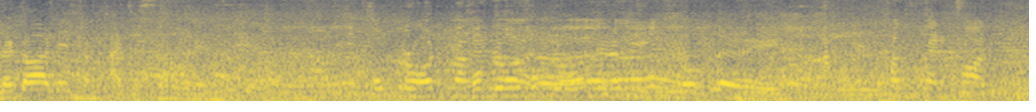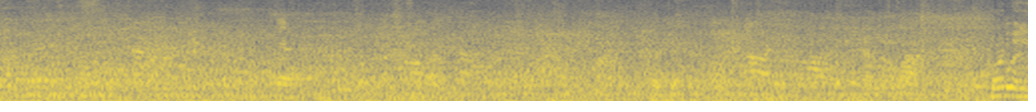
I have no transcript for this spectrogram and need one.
แล้วก็ได้ทั้งอาจจะเศร้าได้ทั้งครบรถว่าครบรถครบรถเลยนะพี่ครบเลยคอนแฟนคอน ก็ดี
